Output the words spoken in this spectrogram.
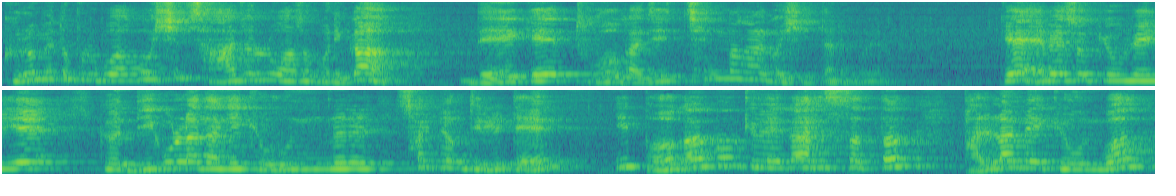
그럼에도 불구하고 14절로 와서 보니까 내게 두어 가지 책망할 것이 있다는 거예요. 그 에베소 교회의 그 니골라당의 교훈을 설명드릴 때 이 버가모 교회가 했었던 발람의 교훈과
